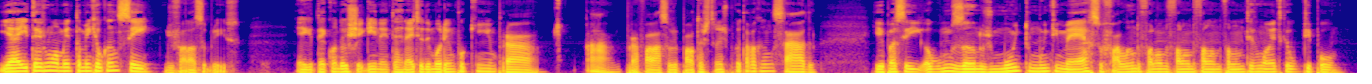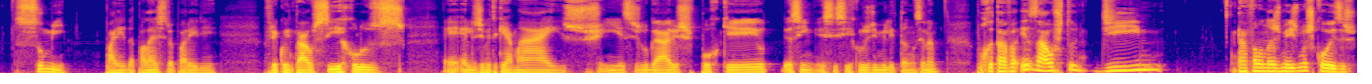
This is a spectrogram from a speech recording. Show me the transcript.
E aí teve um momento também que eu cansei de falar sobre isso. E aí, até quando eu cheguei na internet eu demorei um pouquinho pra Ah, para falar sobre pautas trans porque eu tava cansado. E eu passei alguns anos muito, muito imerso, falando, falando, falando, falando, falando. Teve um momento que eu, tipo, sumi. Parei da palestra, parei de frequentar os círculos é, LGBTQIA+, e esses lugares, porque, eu, assim, esses círculos de militância, né? Porque eu tava exausto de estar tá falando as mesmas coisas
